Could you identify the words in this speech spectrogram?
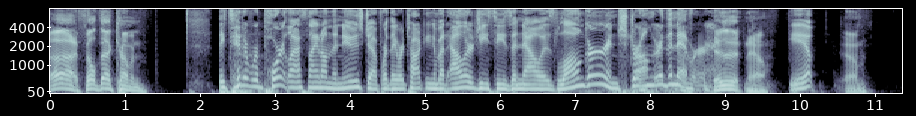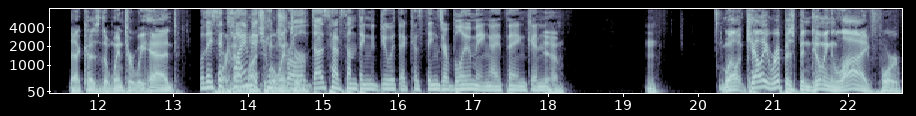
Ah, I felt that coming. They did a report last night on the news, Jeff, where they were talking about allergy season now is longer and stronger than ever. Is it now? Yep. Um, that because the winter we had. Well, they said Or not climate much of a control does have something to do with it because things are blooming, I think. And Yeah. Hmm. Well, Kelly Ripa has been doing live for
